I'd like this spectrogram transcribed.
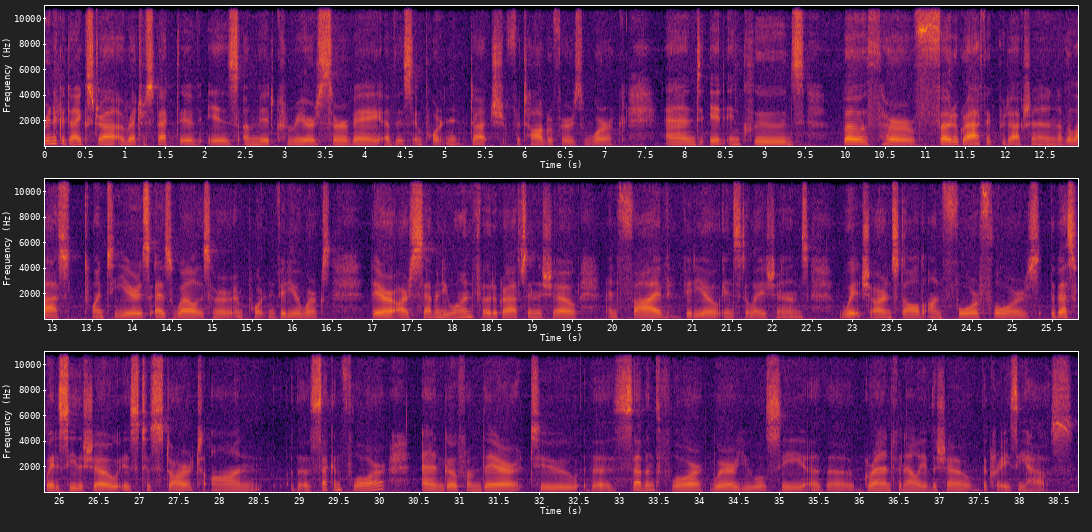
Rineke Dijkstra, a retrospective, is a mid-career survey of this important Dutch photographer's work. And it includes both her photographic production of the last 20 years as well as her important video works. There are 71 photographs in the show and five video installations, which are installed on four floors. The best way to see the show is to start on the second floor and go from there to the seventh floor where you will see uh, the grand finale of the show, The Crazy House.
